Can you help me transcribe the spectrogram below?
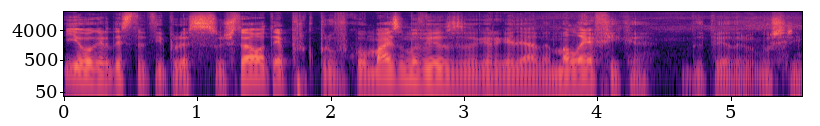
E eu agradeço-te a ti por essa sugestão, até porque provocou mais uma vez a gargalhada maléfica de Pedro Buxeri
